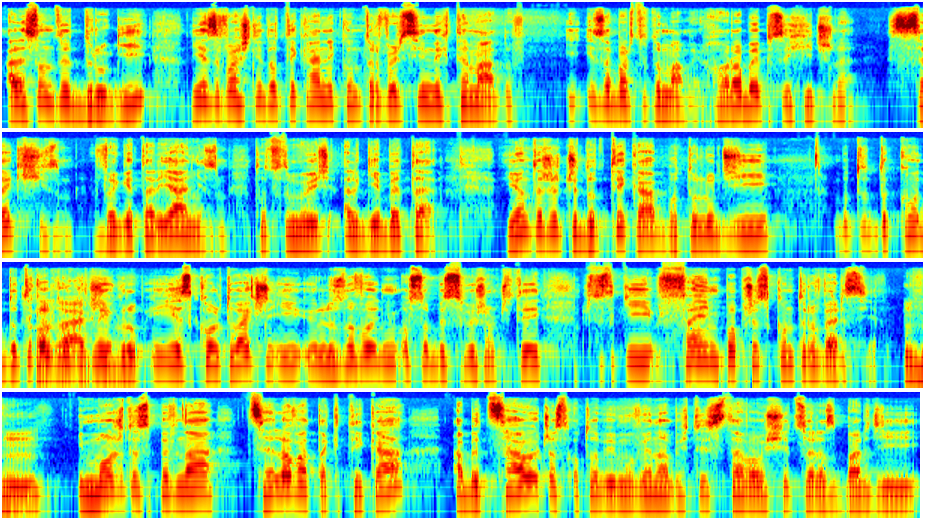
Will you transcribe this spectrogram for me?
ale sądzę drugi jest właśnie dotykanie kontrowersyjnych tematów. I, I zobacz, co tu mamy. Choroby psychiczne, seksizm, wegetarianizm, to, co ty mówiłeś, LGBT. I on te rzeczy dotyka, bo to ludzi... Bo to, to dotyka konkretnych grup i jest call to action i znowu o nim osoby słyszą. Czy, ty, czy to jest taki fame poprzez kontrowersję? Mhm. I może to jest pewna celowa taktyka, aby cały czas o tobie mówiono, abyś ty stawał się coraz bardziej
